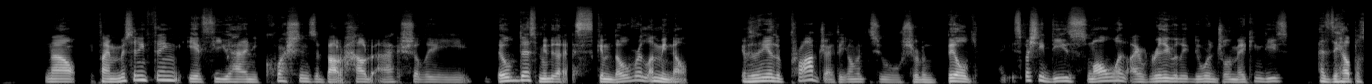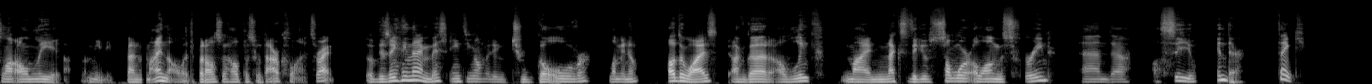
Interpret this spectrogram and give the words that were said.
Now, if I missed anything, if you had any questions about how to actually build this, maybe that I skimmed over, let me know. If there's any other project that you want to sort of build, especially these small ones, I really, really do enjoy making these as they help us not only, I mean, expand my knowledge, but also help us with our clients, right? So if there's anything that I missed, anything you want me to, to go over, let me know. Otherwise, I've got, I'll link my next video somewhere along the screen and uh, I'll see you in there. Thank you.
